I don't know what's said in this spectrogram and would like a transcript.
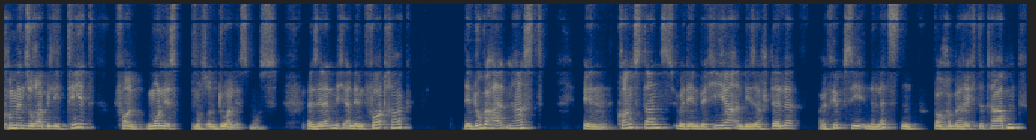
Kommensurabilität von Monismus und Dualismus? Das erinnert mich an den Vortrag, den du gehalten hast in Konstanz, über den wir hier an dieser Stelle bei FIPSI in der letzten Woche berichtet haben,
